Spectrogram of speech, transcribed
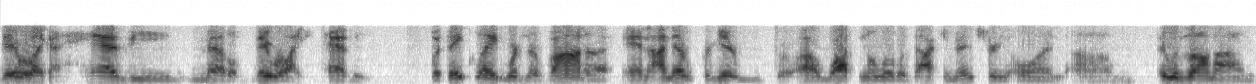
they were like a heavy metal. They were like heavy, but they played with Nirvana, and I never forget uh, watching a little documentary on. um It was on. um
